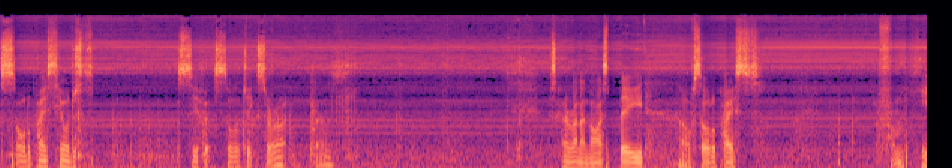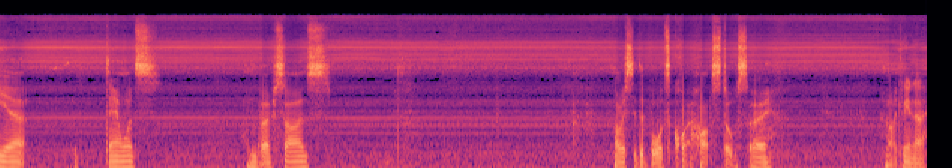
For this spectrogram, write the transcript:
solder paste here. We'll just see if it still ejects alright. Does. Going to run a nice bead of solder paste from here downwards on both sides. Obviously the board's quite hot still so I'm not getting a,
